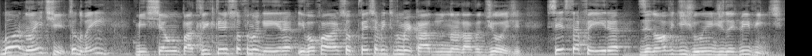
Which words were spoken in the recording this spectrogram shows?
Boa noite, tudo bem? Me chamo Patrick Christoph Nogueira e vou falar sobre o fechamento do mercado na data de hoje, sexta-feira, 19 de junho de 2020.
